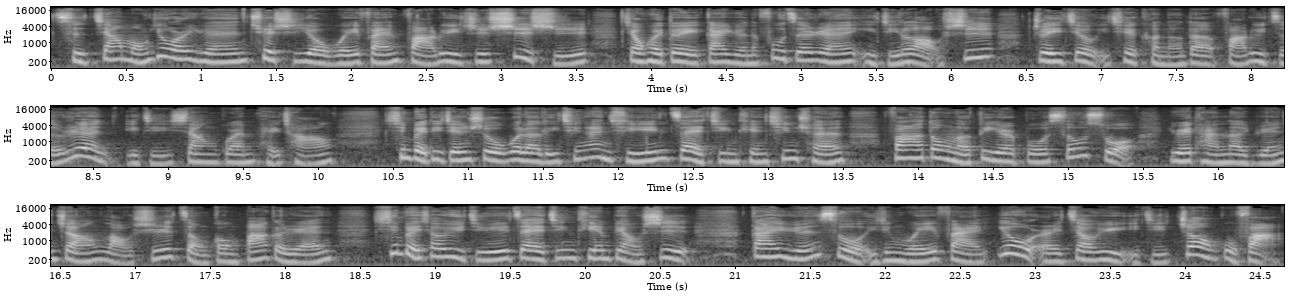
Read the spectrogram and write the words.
此加盟幼儿园确实有违反法律之事实，将会对该园的负责人以及老师追究一切可能的法律责任以及相关赔偿。新北地检署为了厘清案情，在今天清晨发动了第二波搜索，约谈了园长、老师总共八个人。新北教育局在今天表示，该园所已经违反幼儿教育以及照顾法。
